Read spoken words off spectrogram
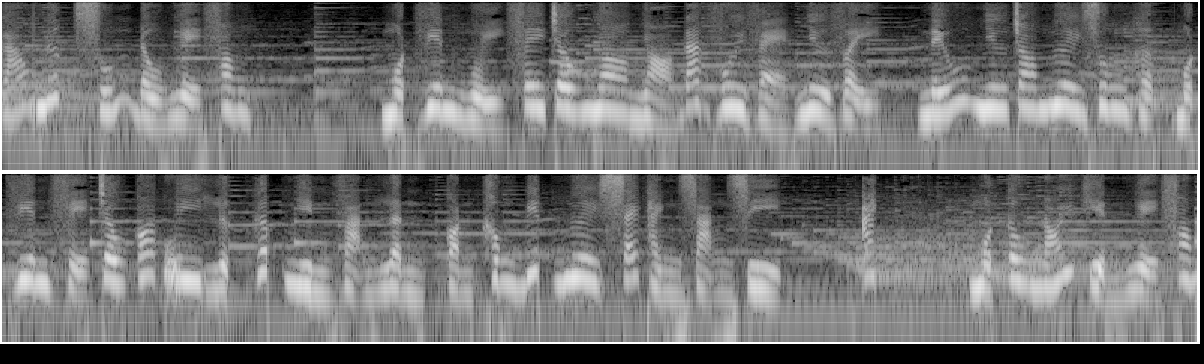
gáo nước xuống đầu Nghệ Phong. Một viên ngụy phê châu nho nhỏ đã vui vẻ như vậy nếu như cho ngươi dung hợp một viên phệ châu có uy lực gấp nghìn vạn lần Còn không biết ngươi sẽ thành dạng gì. Ách! Một câu nói khiển nghệ phong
